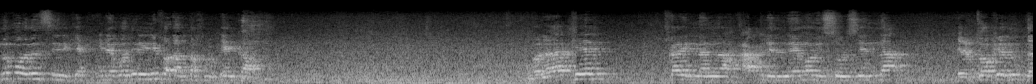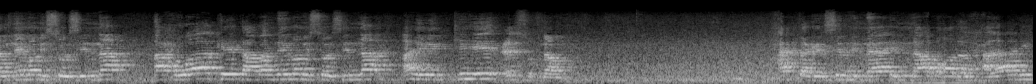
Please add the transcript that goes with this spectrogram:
نمو نسينك حين بدري نفضل تخلق إنك. ولكن كأن عقل النيمة من سلسلنا اعتوك ضد النيمة سلسلنا أحواك تابع النيمة من سلسلنا أهل من كه عرسك حتى قرسلهن إن أبغض الحلال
